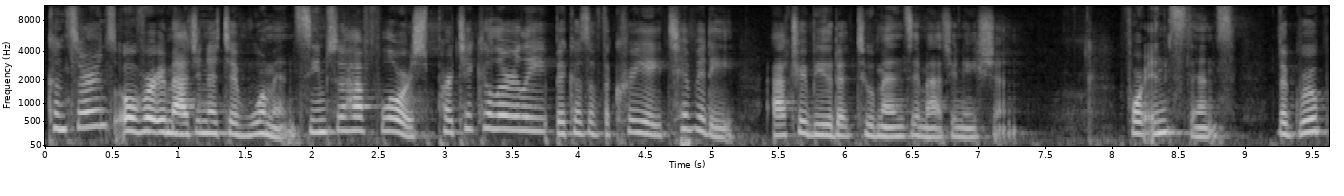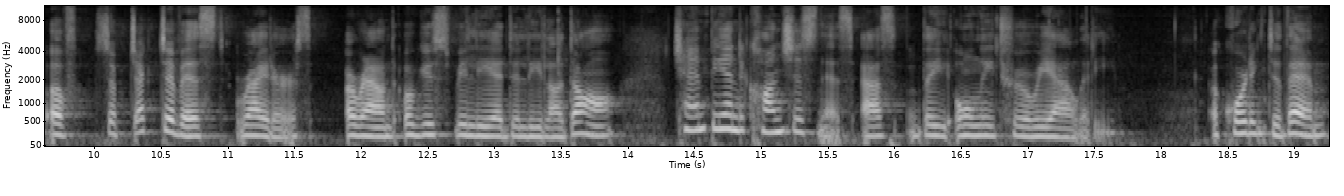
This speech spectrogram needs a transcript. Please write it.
Concerns over imaginative women seem to have flourished particularly because of the creativity attributed to men's imagination. For instance, the group of subjectivist writers around Auguste Villiers de l'Isle-Adam championed consciousness as the only true reality. According to them,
